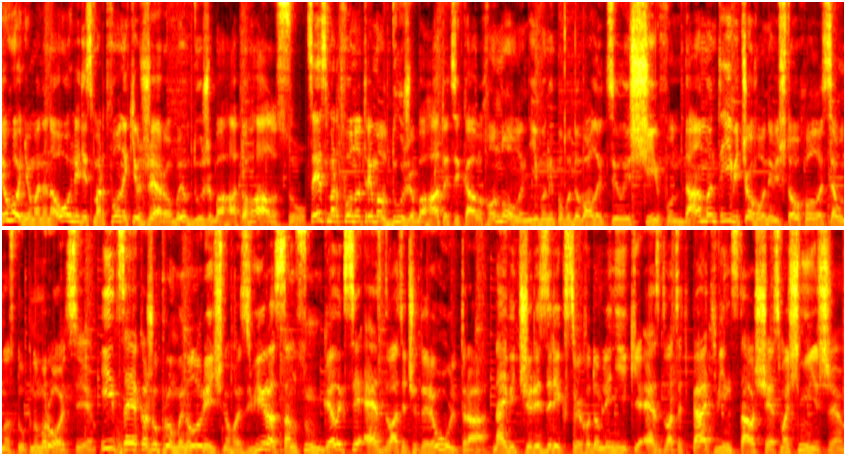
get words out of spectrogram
Сьогодні у мене на огляді смартфон, який вже робив дуже багато галасу. Цей смартфон отримав дуже багато цікавих оновлень, і вони побудували цілий щі фундамент, і від чого вони відштовхувалися у наступному році. І це я кажу про минулорічного звіра Samsung Galaxy S24 Ultra. Навіть через рік з виходом лінійки S25 він став ще смачнішим.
